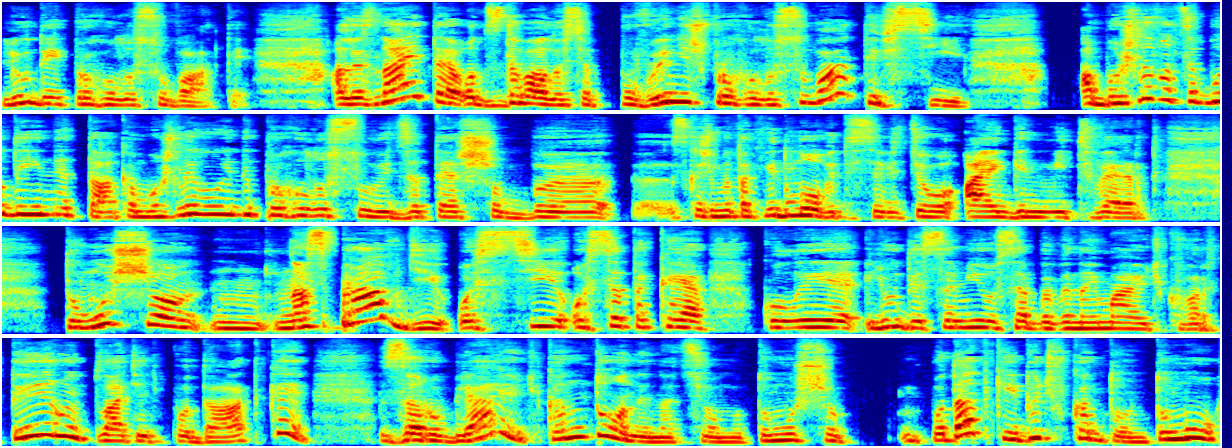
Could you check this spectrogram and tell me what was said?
люди і проголосувати. Але знаєте, от здавалося, повинні ж проголосувати всі. А можливо, це буде і не так, а можливо, і не проголосують за те, щоб, е, скажімо так, відмовитися від цього Eigenmietwert. Тому що насправді ось ці ось це таке, коли люди самі у себе винаймають квартиру і платять податки, заробляють кантони на цьому, тому що податки йдуть в кантон. Тому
